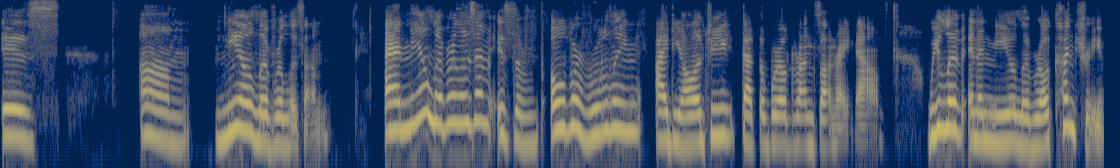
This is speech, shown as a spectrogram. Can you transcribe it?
is um, neoliberalism. And neoliberalism is the overruling ideology that the world runs on right now. We live in a neoliberal country,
